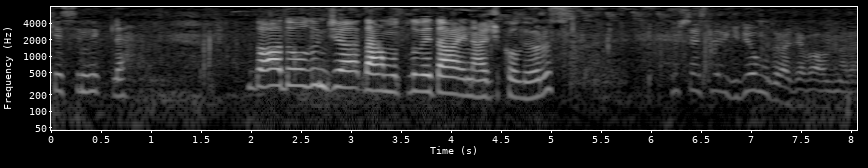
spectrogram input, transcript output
Kesinlikle. Doğada olunca daha mutlu ve daha enerjik oluyoruz. Kuş sesleri gidiyor mudur acaba onlara?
